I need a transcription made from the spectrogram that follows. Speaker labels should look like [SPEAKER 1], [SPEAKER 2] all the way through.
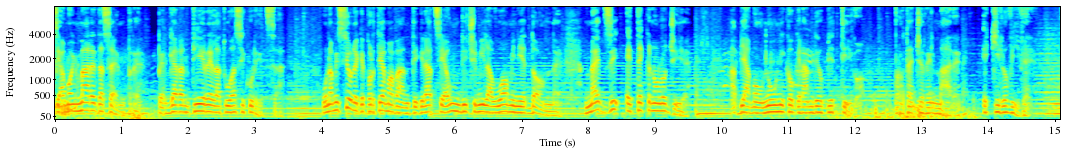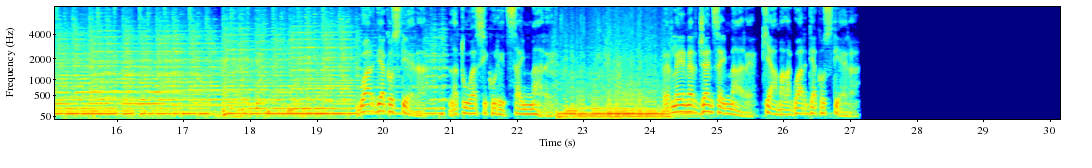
[SPEAKER 1] Siamo in mare da sempre per garantire la tua sicurezza. Una missione che portiamo avanti grazie a 11.000 uomini e donne, mezzi e tecnologie. Abbiamo un unico grande obiettivo, proteggere il mare e chi lo vive. Guardia Costiera, la tua sicurezza in mare. Per le emergenze in mare, chiama la Guardia Costiera.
